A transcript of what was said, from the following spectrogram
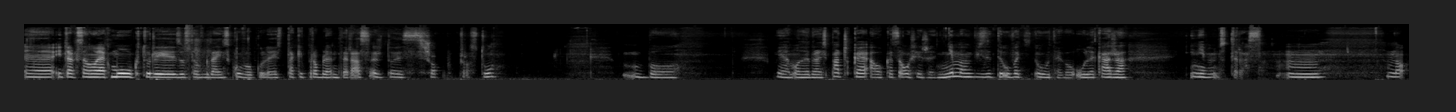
E, I tak samo jak muł, który został w Gdańsku. W ogóle jest taki problem teraz, że to jest szok po prostu. Bo miałam odebrać paczkę, a okazało się, że nie mam wizyty u, u tego, u lekarza. I nie wiem co teraz. Mm, no,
